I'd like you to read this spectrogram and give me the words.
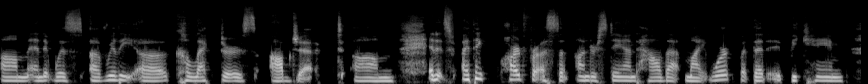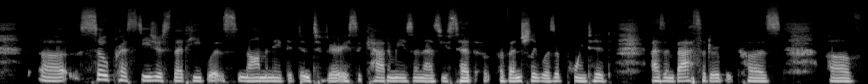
um, and it was really a collector's object. Um, and it's I think hard for us to understand how that might work, but that it became uh, so prestigious that he was nominated into various academies, and as you said, eventually was appointed as ambassador because of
